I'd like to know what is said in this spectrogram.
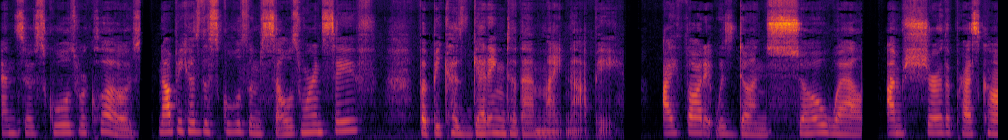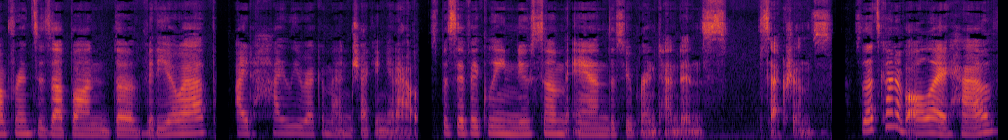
And so schools were closed, not because the schools themselves weren't safe, but because getting to them might not be. I thought it was done so well. I'm sure the press conference is up on the video app. I'd highly recommend checking it out, specifically Newsom and the superintendent's sections. So that's kind of all I have,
